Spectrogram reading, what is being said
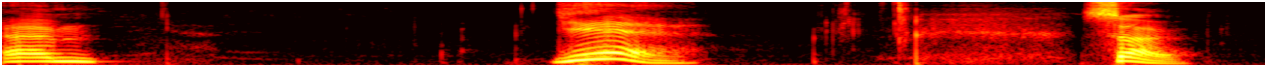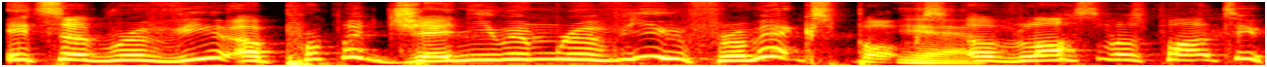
Um, yeah, So, it's a review, a proper genuine review from Xbox Yeah. of Last of Us Part Two.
